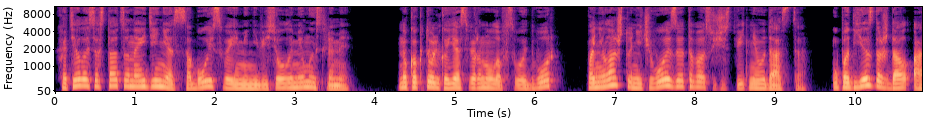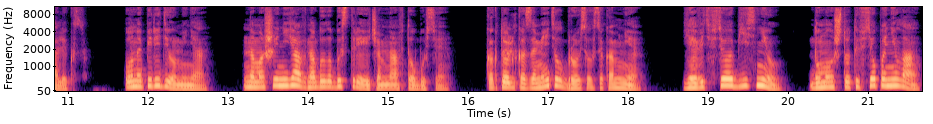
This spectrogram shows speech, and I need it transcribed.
Хотелось остаться наедине с собой и своими невеселыми мыслями. Но как только я свернула в свой двор, поняла, что ничего из этого осуществить не удастся. У подъезда ждал Алекс. Он опередил меня. На машине явно было быстрее, чем на автобусе. Как только заметил, бросился ко мне. «Я ведь все объяснил. Думал, что ты все поняла.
